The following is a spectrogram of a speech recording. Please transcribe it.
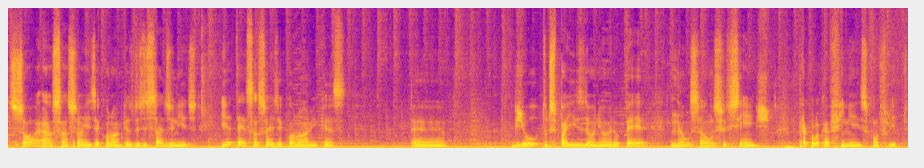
Só as sanções econômicas dos Estados Unidos e até sanções econômicas é, de outros países da União Europeia não são o suficiente para colocar fim a esse conflito.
